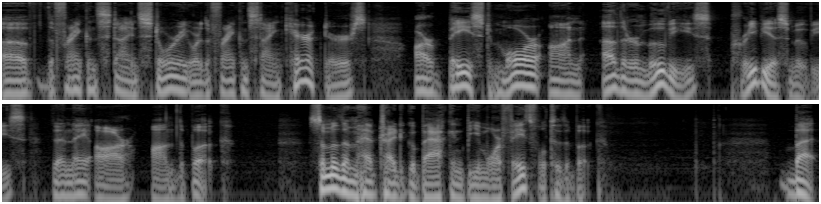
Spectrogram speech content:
of the Frankenstein story or the Frankenstein characters are based more on other movies, previous movies, than they are on the book. Some of them have tried to go back and be more faithful to the book. But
